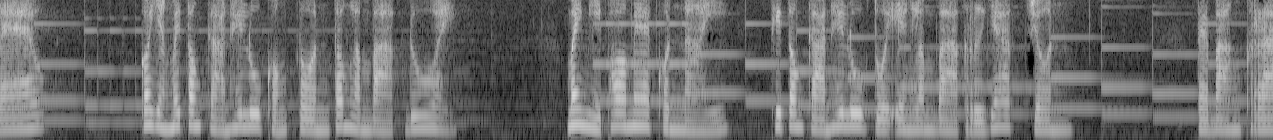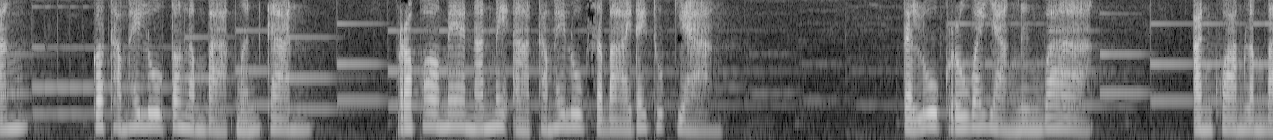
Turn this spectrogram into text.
แล้ว ก็ยังไม่ต้องการให้ลูกของตนต้องลำบากด้วยไม่มีพ่อแม่คนไหน ที่ต้องการให้ลูกตัวเองลำบากหรือยากจน แต่บางครั้งก็ทำให้ลูกต้องลำบากเหมือนกัน เพราะพ่อแม่นั้นไม่อาจทำให้ลูกสบายได้ทุกอย่าง แต่ลูกรู้ไว้อย่างหนึ่งว่า อันความลำบ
